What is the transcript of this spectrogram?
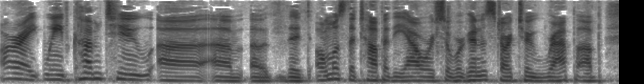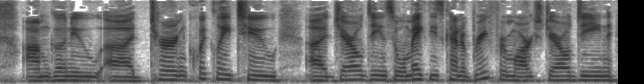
All right, we've come to uh, uh, uh, the almost the top of the hour, so we're going to start to wrap up. I'm going to uh, turn quickly to uh, Geraldine. So we'll make these kind of brief remarks. Geraldine,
